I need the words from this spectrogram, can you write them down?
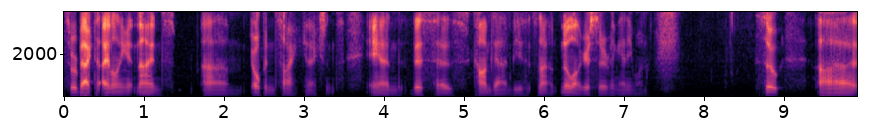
So we're back to idling at nine um, open socket connections. And this has calmed down because it's not no longer serving anyone. So uh,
